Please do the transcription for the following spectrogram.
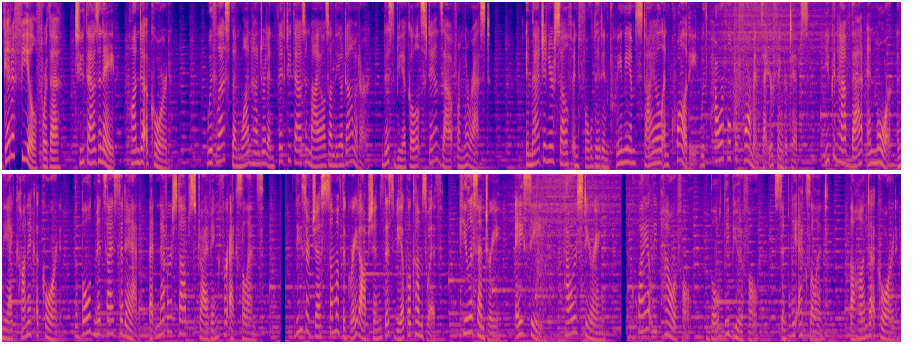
Get a feel for the 2008 Honda Accord. With less than 150,000 miles on the odometer, this vehicle stands out from the rest. Imagine yourself enfolded in premium style and quality with powerful performance at your fingertips. You can have that and more in the iconic Accord, the bold midsize sedan that never stops striving for excellence. These are just some of the great options this vehicle comes with. Keyless entry, AC, power steering, quietly powerful, boldly beautiful, simply excellent. The Honda Accord.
